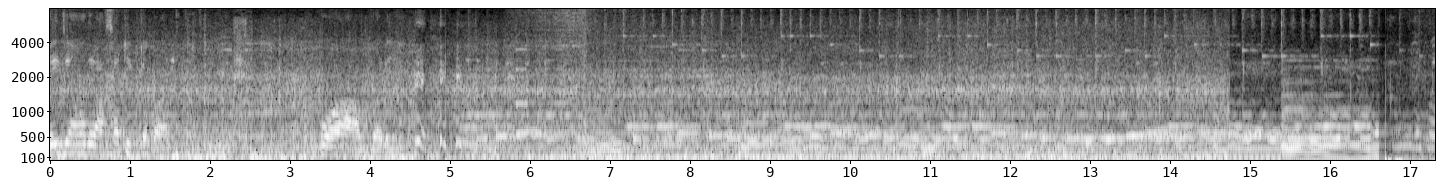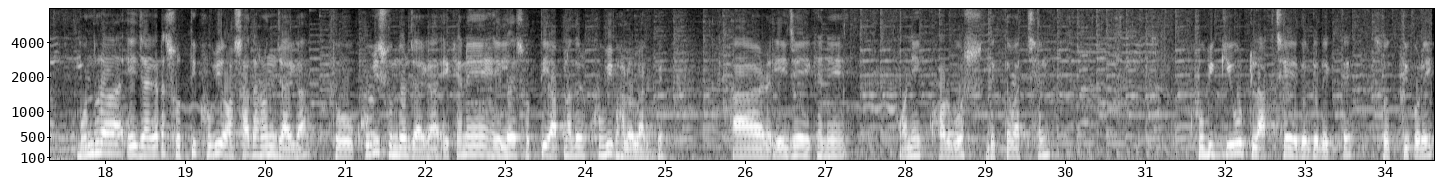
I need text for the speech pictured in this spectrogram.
এই যে আমাদের আশা টিকটকার। বাবারে বন্ধুরা, এই জায়গাটা সত্যি খুবই অসাধারণ জায়গা, তো খুবই সুন্দর জায়গা। এখানে এলে সত্যি আপনাদের খুবই ভালো লাগবে। আর এই যে এখানে অনেক খরগোশ দেখতে পাচ্ছেন। খুবই কিউট লাগছে এদেরকে দেখতে সত্যি করেই।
